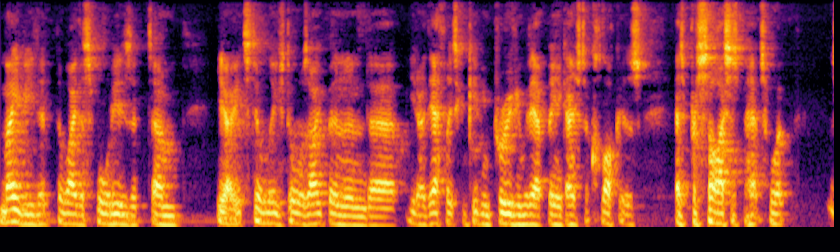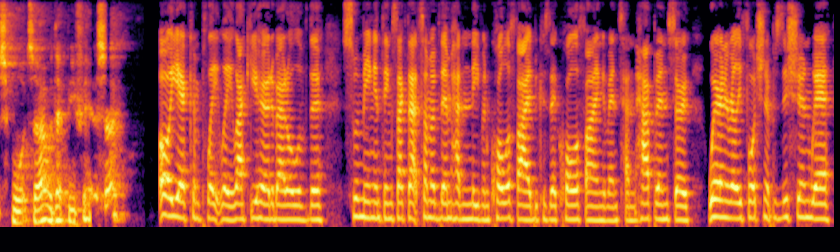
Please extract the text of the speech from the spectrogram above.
maybe that the way the sport is, it um, you know, it still leaves doors open, and uh, you know the athletes can keep improving without being against a clock as as precise as perhaps what sports are. Would that be fair to say? Oh yeah, completely. Like you heard about all of the swimming and things like that. Some of them hadn't even qualified because their qualifying events hadn't happened. So we're in a really fortunate position where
